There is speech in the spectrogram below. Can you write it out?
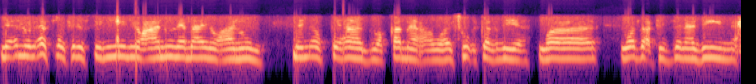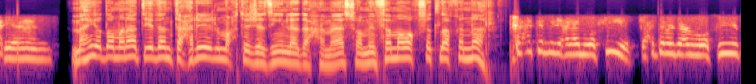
لأنه الاسرى الفلسطينيين يعانون ما يعانون من اضطهاد وقمع وسوء تغذية ووضع في الزنازين أحيانا. ما هي ضمانات اذا تحرير المحتجزين لدى حماس ومن ثم وقف إطلاق النار؟ تعتمد على الوسيط، تعتمد على الوسيط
